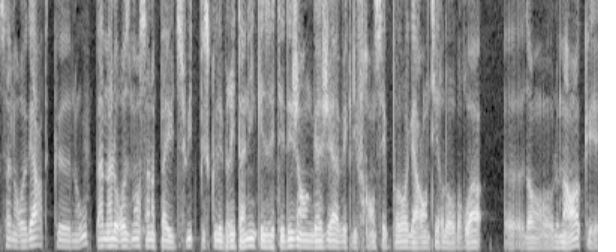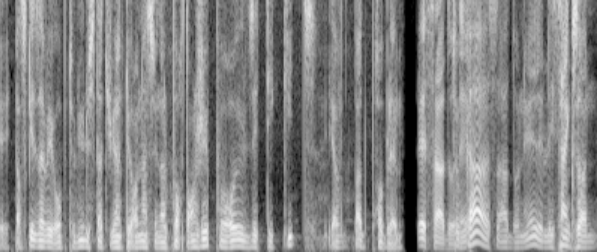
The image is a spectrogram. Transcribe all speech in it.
ça ne regarde que nous. Bah, malheureusement, ça n'a pas eu de suite puisque les Britanniques étaient déjà engagés avec les Français pour leur garantir leurs droits dans le Maroc et parce qu'ils avaient obtenu le statut international portanger, pour eux, ils étaient quittes, il n'y avait pas de problème. Et ça a donné. En tout cas, ça a donné les cinq zones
